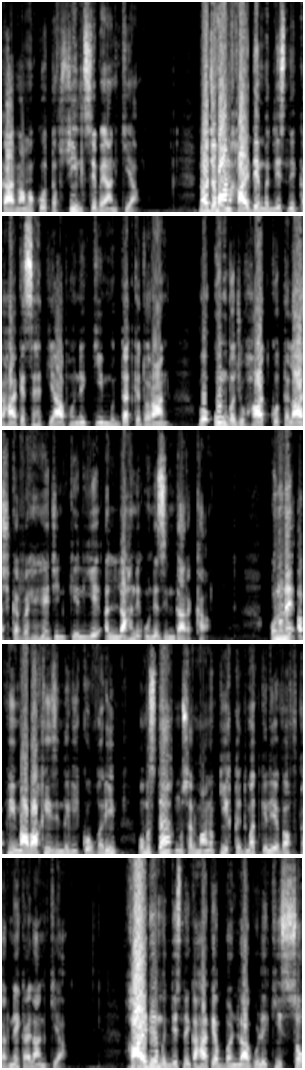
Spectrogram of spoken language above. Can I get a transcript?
कारनामों को तफसील से बयान किया। नौजवान कायद मजलिस ने कहा कि सेहतियाब होने की मुद्दत के दौरान वो उन वजूहात को तलाश कर रहे हैं जिनके लिए अल्लाह ने उन्हें ज़िंदा रखा। उन्होंने अपनी माबाकी ज़िंदगी को गरीब व मुस्तक मुसलमानों की खिदमत के लिए वफ़ करने का ऐलान किया। कायद मजलिस ने कहा कि अब बंडला गुड़े की सौ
